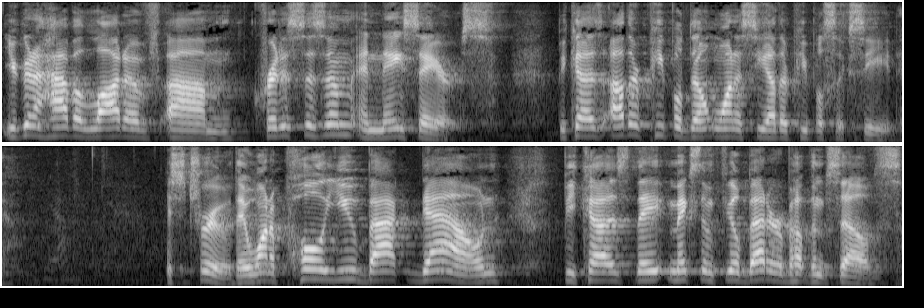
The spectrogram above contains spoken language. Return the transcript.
you're going to have a lot of um, criticism and naysayers because other people don't want to see other people succeed. It's true. They want to pull you back down because they, it makes them feel better about themselves.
